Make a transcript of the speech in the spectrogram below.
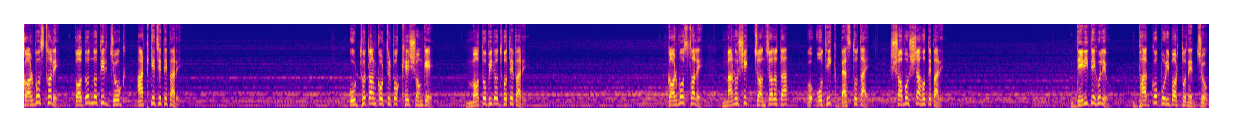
কর্মস্থলে পদোন্নতির যোগ আটকে যেতে পারে। ঊর্ধ্বতন কর্তৃপক্ষের সঙ্গে মতবিরোধ হতে পারে। কর্মস্থলে মানসিক চঞ্চলতা ও অধিক ব্যস্ততায় সমস্যা হতে পারে। দেরিতে হলেও ভাগ্য পরিবর্তনের যোগ।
